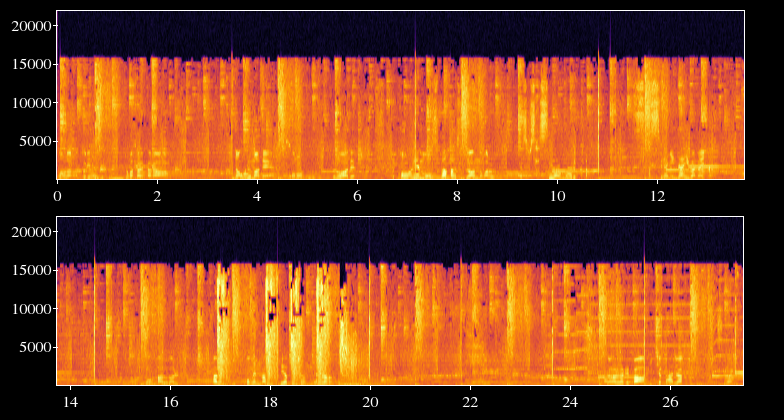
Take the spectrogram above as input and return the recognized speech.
そうだな。とりあえず封印とかされたら治るまでそのフロアで。でこのゲームモンスターハウスあんのかな？さすがにあるか。さすがにないはないか。ノウハウある。あべごめんなってやっちゃうんだよな。つながるだけか。行っちゃうかじゃあ。さすがに。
